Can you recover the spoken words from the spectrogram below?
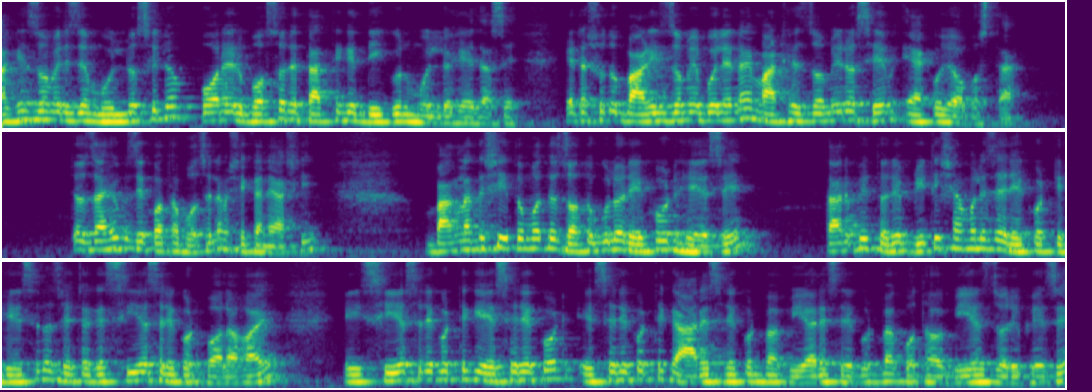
আগে জমির যে মূল্য ছিল, পরের বছরে তার থেকে দ্বিগুণ মূল্য হয়ে যাচ্ছে। এটা শুধু বাড়ির জমি বলে নয়, মাঠের জমিরও সেম একই অবস্থা। তো যাই হোক, যে কথা বলছিলাম সেখানে আসি। বাংলাদেশে ইতিমধ্যে যতগুলো রেকর্ড হয়েছে, তার ভিতরে ব্রিটিশ আমলে যে রেকর্ডটি হয়েছিল, যেটাকে সিএস রেকর্ড বলা হয়, এই সিএস রেকর্ড থেকে এসএ রেকর্ড এসএ রেকর্ড থেকে আরএস রেকর্ড বা বিআরএস রেকর্ড বা কোথাও বিএস জরিপ হয়েছে।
